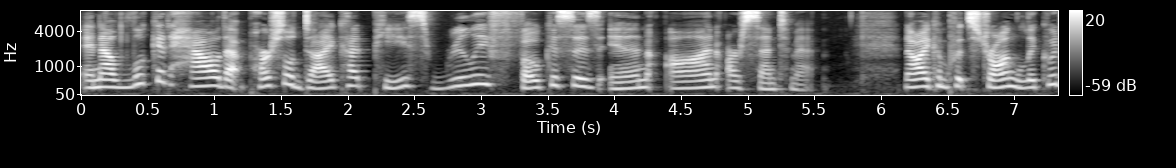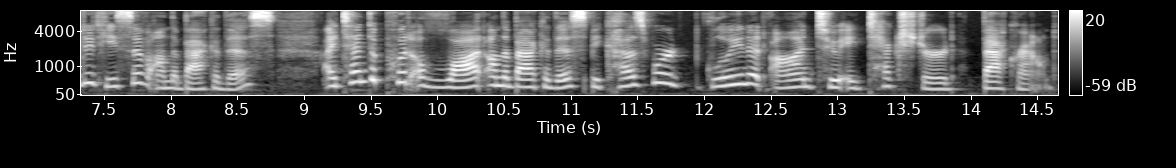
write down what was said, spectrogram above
And now look at how that partial die cut piece really focuses in on our sentiment. Now I can put strong liquid adhesive on the back of this. I tend to put a lot on the back of this because we're gluing it onto a textured background.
